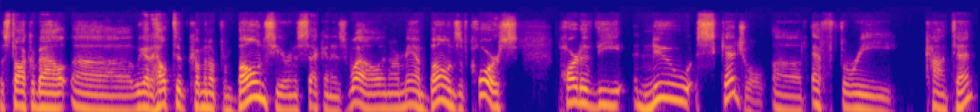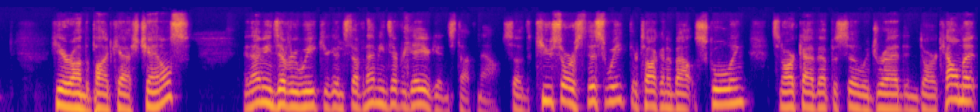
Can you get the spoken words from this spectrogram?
Let's talk about. Uh, we got a health tip coming up from Bones here in a second as well. And our man Bones, of course, part of the new schedule of F3 content here on the podcast channels. And that means every week you're getting stuff. And that means every day you're getting stuff now. So the Q source this week, they're talking about schooling. It's an archive episode with Dredd and Dark Helmet,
